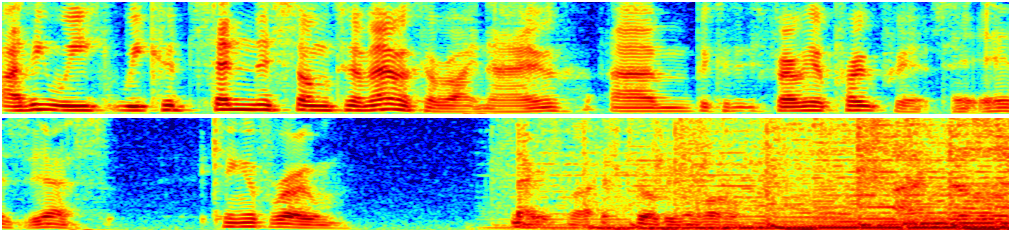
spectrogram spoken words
I think we we could send this song to America right now um, because it's very appropriate. It is, yes, King of Rome. No, it's not. It's building a wall.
